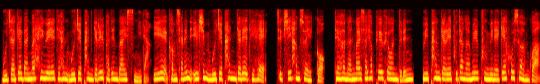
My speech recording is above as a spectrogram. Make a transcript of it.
무자격 안마 행위에 대한 무죄 판결을 받은 바 있습니다. 이에 검사는 1심 무죄 판결에 대해 즉시 항소했고 대한안마사협회 회원들은 위 판결의 부당함을 국민에게 호소함과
